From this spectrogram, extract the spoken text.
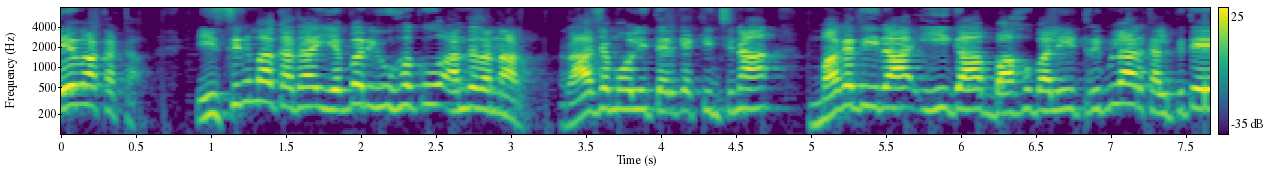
దేవాకట్ట ఈ సినిమా కథ ఎవరి ఊహకు అందదన్నారు. రాజమౌళి తెరకెక్కించిన మగధీర ఈగ బాహుబలి ట్రిపుల్ ఆర్ కలిపితే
